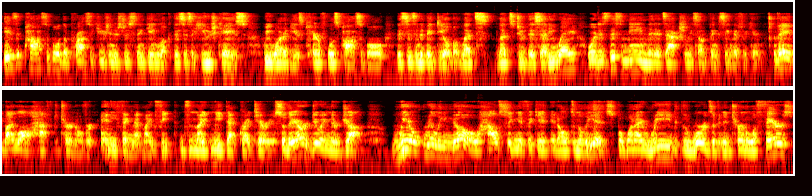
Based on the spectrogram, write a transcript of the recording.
Is it possible the prosecution is just thinking, look, this is a huge case. We want to be as careful as possible. This isn't a big deal, but let's let's do this anyway? Or does this mean that it's actually something significant? They, by law, have to turn over anything that might, feet, might meet that criteria. So they are doing their job. We don't really know how significant it ultimately is, but when I read the words of an internal affairs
